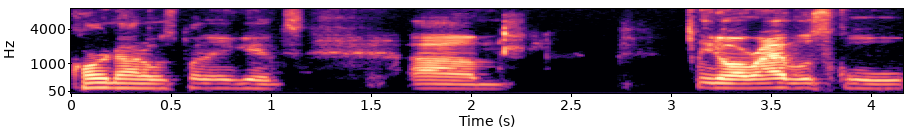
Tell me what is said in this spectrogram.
Coronado was playing against, um, you know, a rival school,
